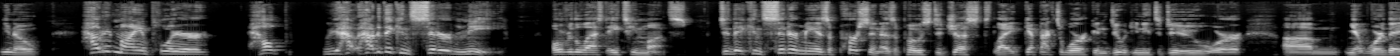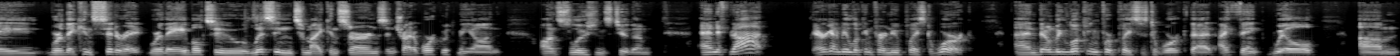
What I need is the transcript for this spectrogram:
you know, how did my employer help? How, how did they consider me over the last 18 months? Did they consider me as a person as opposed to just like get back to work and do what you need to do? Or, um, you know, were they, were they considerate? Were they able to listen to my concerns and try to work with me on, on solutions to them? And if not, they're going to be looking for a new place to work. And they'll be looking for places to work that I think will um,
